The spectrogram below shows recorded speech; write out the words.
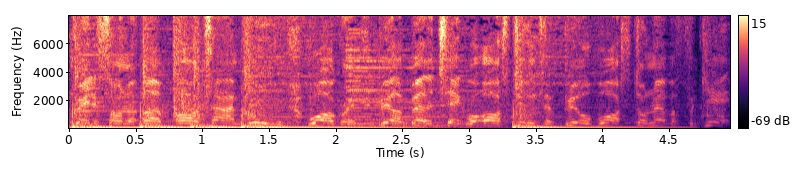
greatest owner of all time. Gruden, Holmgren, Bill Belichick were all students of Bill Walsh. Don't ever forget.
